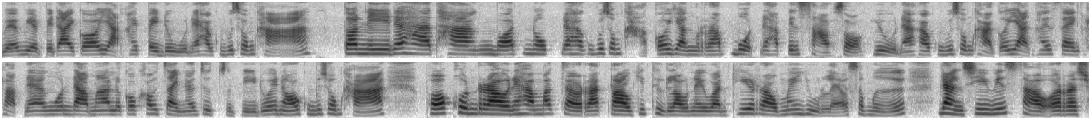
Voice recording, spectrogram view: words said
แวะเวียนไปได้ก็อยากให้ไปดูนะคะคุณผู้ชมขาตอนนี้นะคะทางบอสนกนะคะคุณผู้ชมขาก็ยังรับบทนะคะเป็นสาวสองอยู่นะคะคุณผู้ชมขาก็อยากให้แฟนคลับนะคะงดดราม่าแล้วก็เข้าใจนะจุดจุดๆนี้ด้วยเนาะคุณผู้ชมขา เพราะคนเรานะคะมักจะรักเราคิดถึงเราในวันที่เราไม่อยู่แล้วเสมอ ดั่งชีวิตสาวอรช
